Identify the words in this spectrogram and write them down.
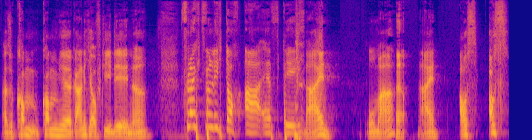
Also komm, komm hier gar nicht auf die Idee, ne? Vielleicht will ich doch AfD. Nein. Oma? Ja. Nein. Aus, aus.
